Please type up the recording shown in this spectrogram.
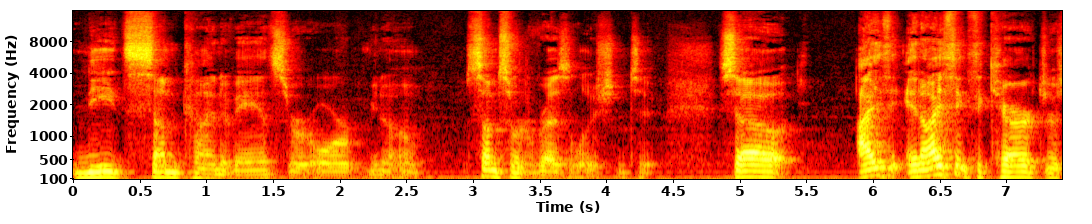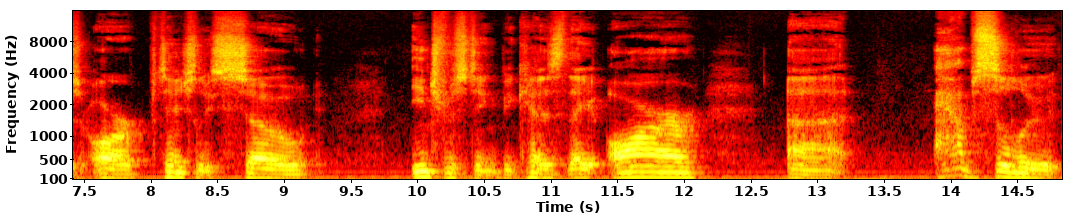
need some kind of answer or, you know, some sort of resolution to. So I th- and I think the characters are potentially so interesting because they are uh, absolute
